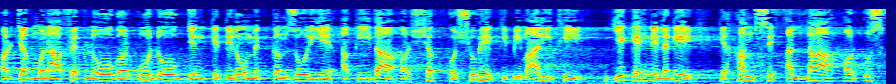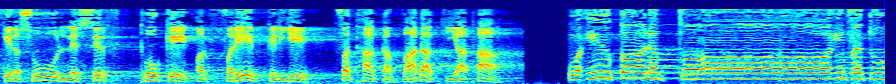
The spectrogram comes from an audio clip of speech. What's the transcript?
اور جب منافق لوگ اور وہ لوگ جن کے دلوں میں کمزوری عقیدہ اور شک و شبے کی بیماری تھی، یہ کہنے لگے کہ ہم سے اللہ اور اس کے رسول نے صرف دھوکے اور فریب کے لیے فتح کا وعدہ کیا تھا۔ وَإِذْ قَالَتْ طَائِفَةٌ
